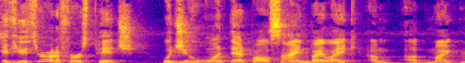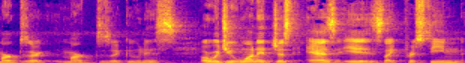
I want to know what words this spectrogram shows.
If you throw out a first pitch, would you want that ball signed by like a, a Mike Mark Zag- Mark Zagunis, or would you want it just as is, like pristine,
